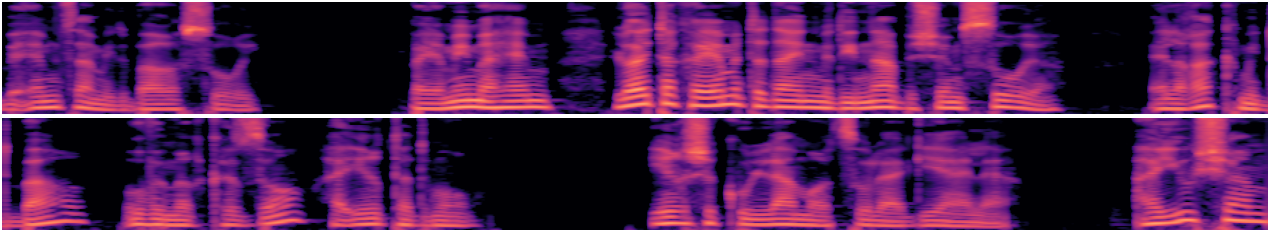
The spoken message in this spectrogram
באמצע המדבר הסורי. בימים ההם לא הייתה קיימת עדיין מדינה בשם סוריה, אלא רק מדבר, ובמרכזו העיר תדמור. עיר שכולם רצו להגיע אליה. היו שם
